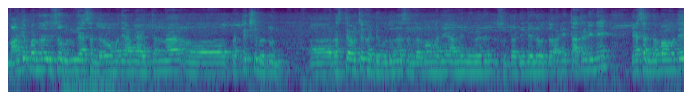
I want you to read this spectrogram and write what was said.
मागे पंधरा दिवसापूर्वी या संदर्भामध्ये आम्ही आयुक्तांना प्रत्यक्ष भेटून रस्त्यावरचे खड्डे बुजवण्या संदर्भामध्ये आम्ही निवेदन सुद्धा दिलेलं होतं आणि तातडीने या संदर्भामध्ये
